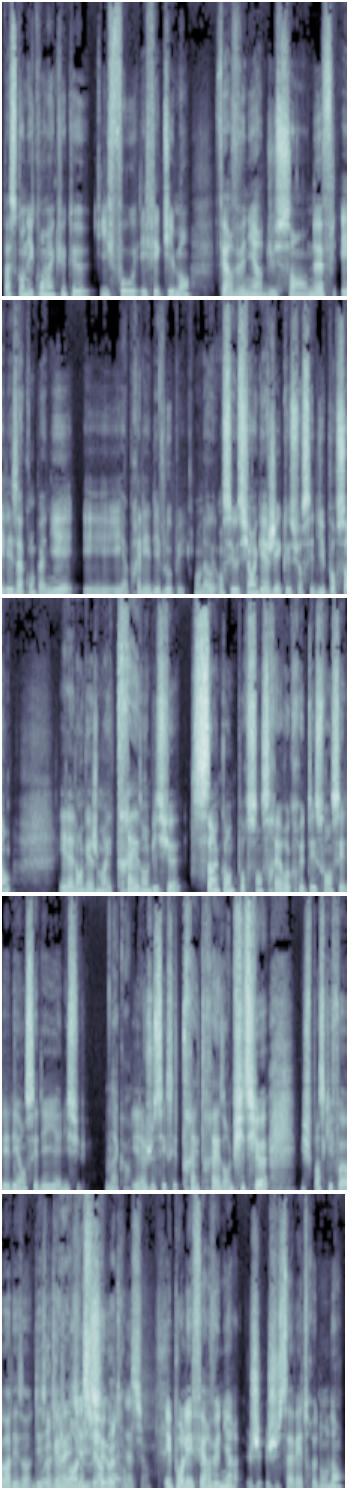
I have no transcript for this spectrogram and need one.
Parce qu'on est convaincu qu'il faut effectivement faire venir du sang neuf et les accompagner et, après les développer. On s'est aussi engagé que sur ces 10%, et là, l'engagement est très ambitieux. 50% seraient recrutés soit en CDD, en CDI à l'issue. D'accord. Et là, je sais que c'est très, très ambitieux, mais je pense qu'il faut avoir des, des engagements ambitieux. Et pour les faire venir, je, je, ça va être redondant,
